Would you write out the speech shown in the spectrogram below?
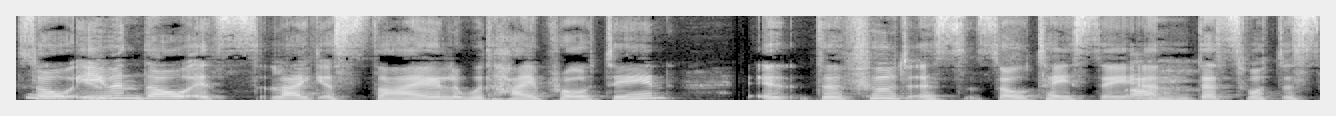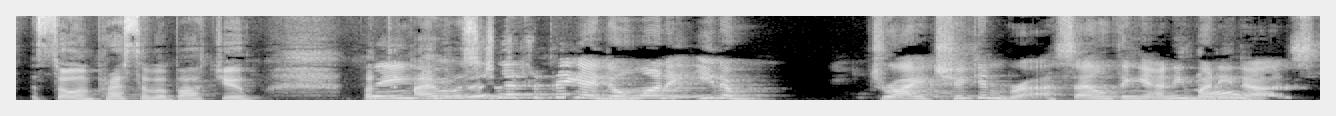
so even though it's like a style with high protein it, the food is so tasty Oh. and that's what is so impressive about you but Thank i you. was That's the thing. I don't want to eat a dry chicken breast. I don't think anybody No. does.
